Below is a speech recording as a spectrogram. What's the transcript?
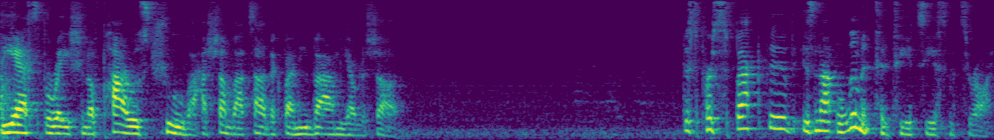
the aspiration of Paros Tshuva, Hashem Vatzadik Vanibam Yarashad. This perspective is not limited to Yitzias Mitzrayim.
